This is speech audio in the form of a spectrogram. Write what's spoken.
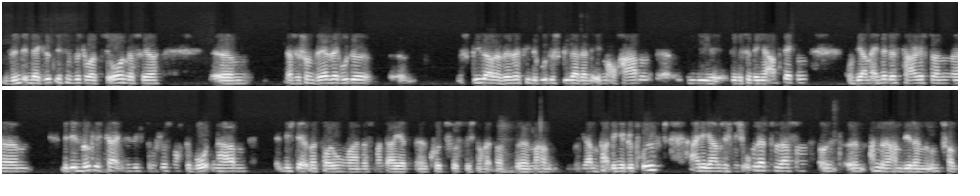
sind in der glücklichen Situation, dass wir, ähm, dass wir schon sehr, sehr gute äh, Spieler oder sehr, sehr viele gute Spieler dann eben auch haben, äh, die gewisse Dinge abdecken und die am Ende des Tages dann ähm, mit den Möglichkeiten, die sich zum Schluss noch geboten haben, nicht der Überzeugung waren, dass man da jetzt äh, kurzfristig noch etwas äh, machen. Wir haben ein paar Dinge geprüft, einige haben sich nicht umsetzen lassen und äh, andere haben wir dann uns vor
